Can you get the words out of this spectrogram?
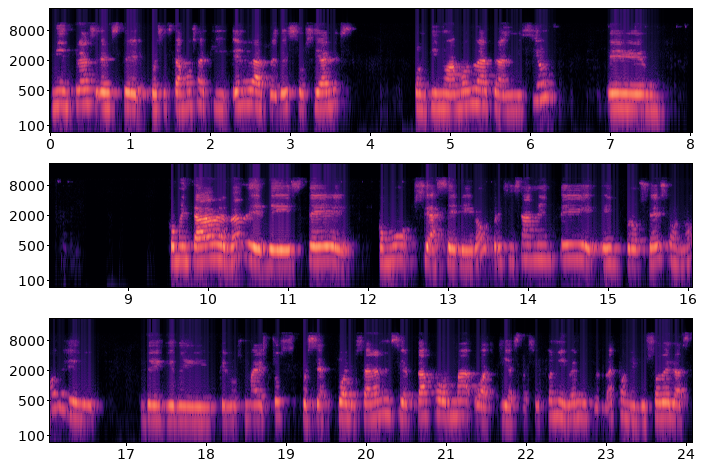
Mientras, este, pues estamos aquí en las redes sociales, continuamos la transmisión. Eh, comentaba, ¿verdad? De, de, este, cómo se aceleró precisamente el proceso, ¿no? Del, de, que los maestros pues se actualizaran en cierta forma o hasta cierto nivel, ¿verdad? Con el uso de las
